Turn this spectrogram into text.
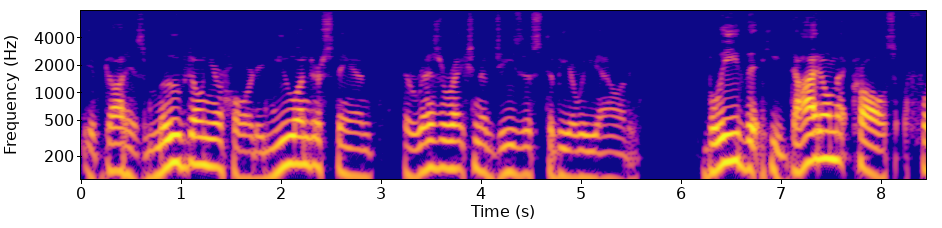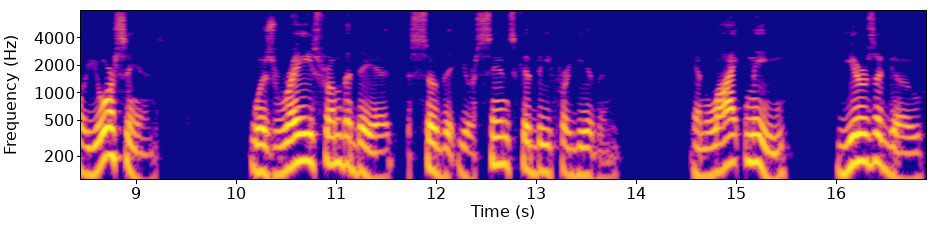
If God has moved on your heart and you understand the resurrection of Jesus to be a reality, believe that He died on that cross for your sins, was raised from the dead so that your sins could be forgiven. And like me, years ago,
